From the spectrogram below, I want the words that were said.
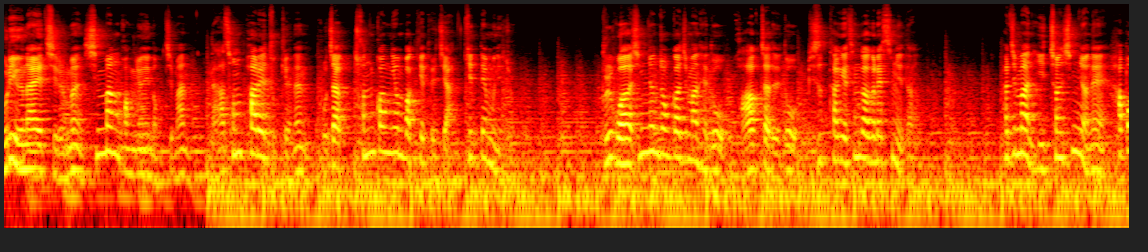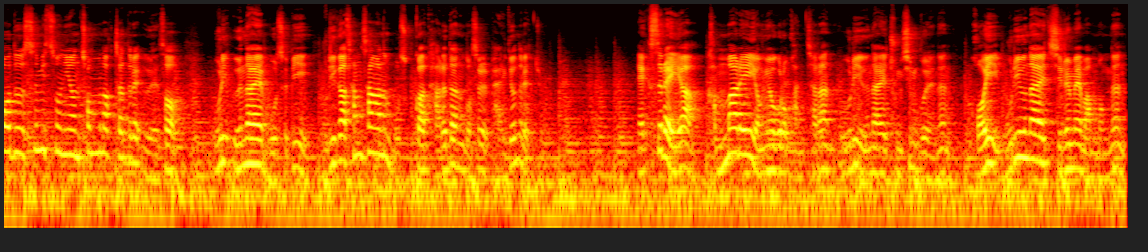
우리 은하의 지름은 10만 광년이 넘지만 나 선팔의 두께는 고작 1000광년밖에 되지 않기 때문이죠. 불과 10년 전까지만 해도 과학자들도 비슷하게 생각을 했습니다. 하지만 2010년에 하버드 스미소니언 천문학자들에 의해서 우리 은하의 모습이 우리가 상상하는 모습과 다르다는 것을 발견을 했죠. 엑스레이야 감마레이 영역으로 관찰한 우리 은하의 중심부에는 거의 우리 은하의 지름에 맞먹는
